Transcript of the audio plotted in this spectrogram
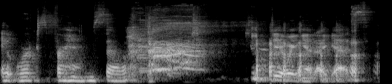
It works for him, so keep doing it, I guess.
